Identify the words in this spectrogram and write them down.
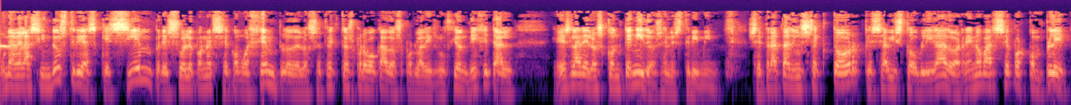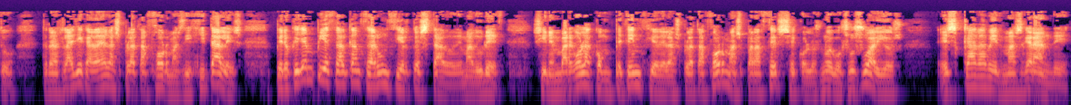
una de las industrias que siempre suele ponerse como ejemplo de los efectos provocados por la disrupción digital, es la de los contenidos en streaming. Se trata de un sector que se ha visto obligado a renovarse por completo tras la llegada de las plataformas digitales, pero que ya empieza a alcanzar un cierto estado de madurez. Sin embargo, la competencia de las plataformas para hacerse con los nuevos usuarios es cada vez más grande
